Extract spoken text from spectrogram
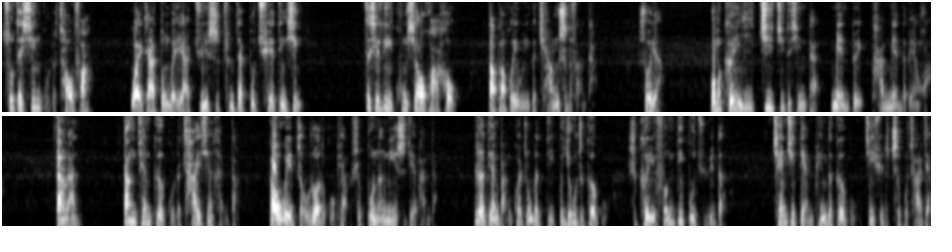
出在新股的超发，外加东北亚局势存在不确定性，这些利空消化后，大盘会有一个强势的反弹。所以啊，我们可以以积极的心态面对盘面的变化。当然，当前个股的差异性很大，高位走弱的股票是不能逆势接盘的。热点板块中的底部优质个股是可以逢低布局的。前期点评的个股继续的持股差价，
